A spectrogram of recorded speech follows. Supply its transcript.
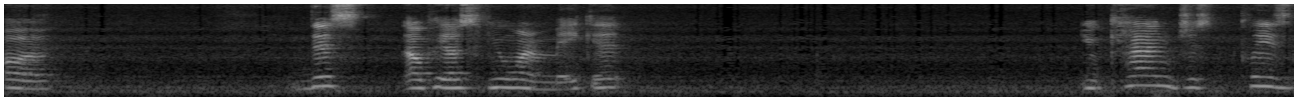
uh, this LPS, if you want to make it, you can just please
